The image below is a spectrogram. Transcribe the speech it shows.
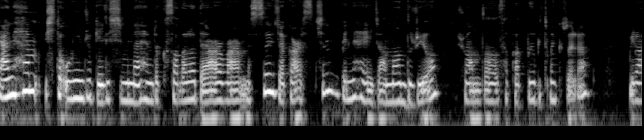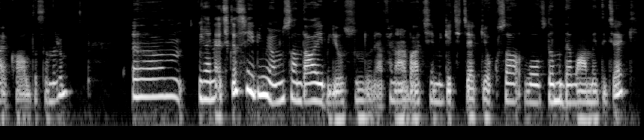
Yani hem işte oyuncu gelişimine hem de kısalara değer vermesi Jaguars için beni heyecanlandırıyor. Şu anda sakatlığı bitmek üzere. Bir ay kaldı sanırım. yani açıkçası şey bilmiyorum. Bunu sen daha iyi biliyorsundur. Yani Fenerbahçe mi geçecek yoksa Wolves'da mı devam edecek?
